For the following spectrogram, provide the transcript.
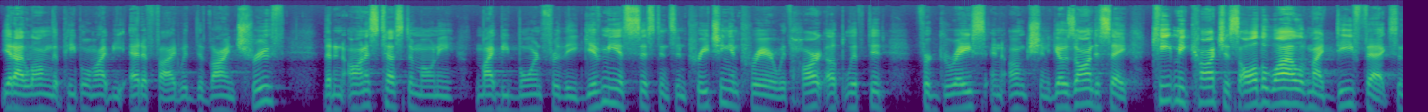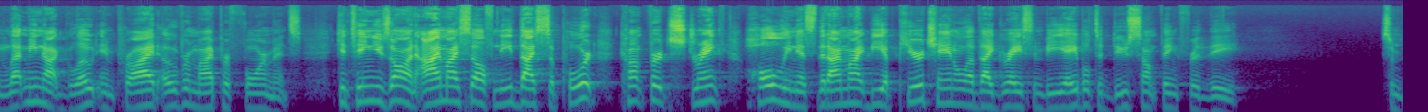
Yet I long that people might be edified with divine truth, that an honest testimony might be borne for thee. Give me assistance in preaching and prayer with heart uplifted for grace and unction. It goes on to say, Keep me conscious all the while of my defects, and let me not gloat in pride over my performance. Continues on, I myself need thy support, comfort, strength, holiness, that I might be a pure channel of thy grace and be able to do something for thee. Some,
